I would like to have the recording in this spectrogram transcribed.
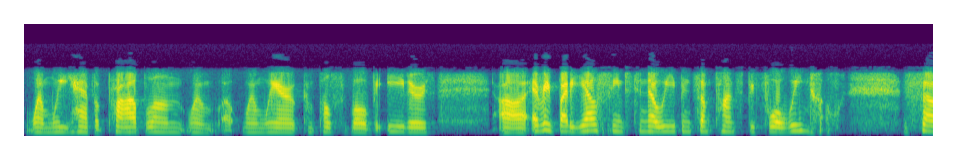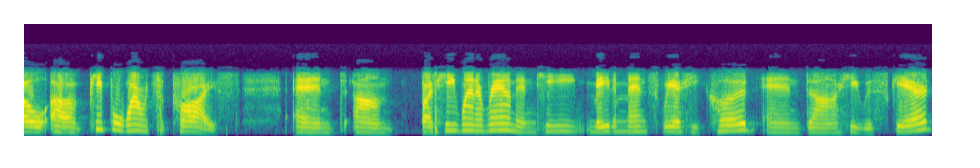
when we have a problem when uh, when we're compulsive overeaters. Uh everybody else seems to know even sometimes before we know. So uh people weren't surprised. And um but he went around and he made amends where he could and uh he was scared.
